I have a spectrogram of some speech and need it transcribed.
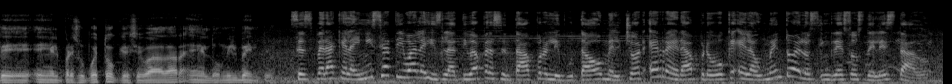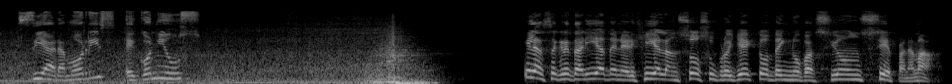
en el presupuesto que se va a dar en el 2020. Se espera que la iniciativa legislativa presentada por el diputado Melchor Herrera provoque el aumento de los ingresos del Estado. Ciara Morris, Econews. Y la Secretaría de Energía lanzó su proyecto de innovación CIE Panamá.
